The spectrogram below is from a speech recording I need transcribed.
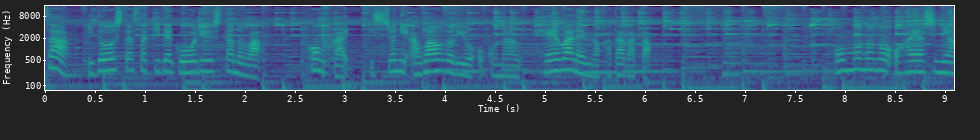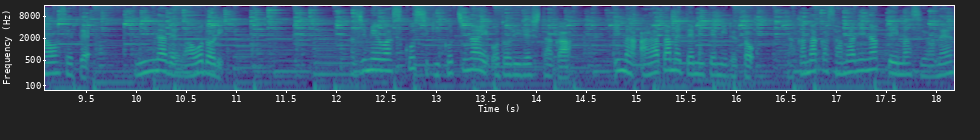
さあ移動した先で合流したのは今回一緒に阿波踊りを行う平和連の方々。本物のお囃子に合わせてみんなで和踊り。初めは少しぎこちない踊りでしたが今改めて見てみるとなかなか様になっていますよね。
